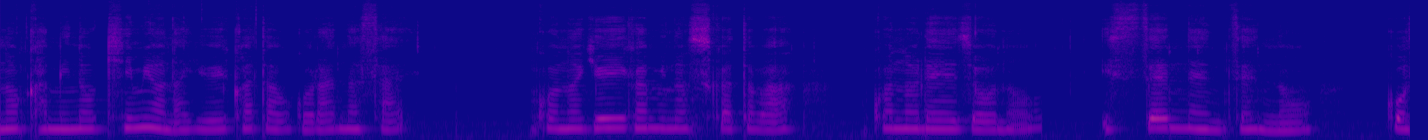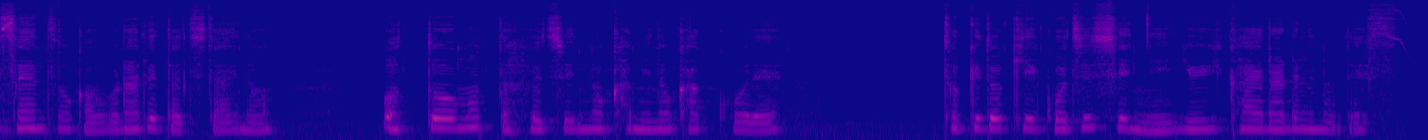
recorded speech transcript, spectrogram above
の紙の奇妙な結い方をご覧なさい。この結い紙の仕方はこの霊場の一千年前のご先祖がおられた時代の夫を持った婦人の髪の格好で時々ご自身に言い換えられるのです。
